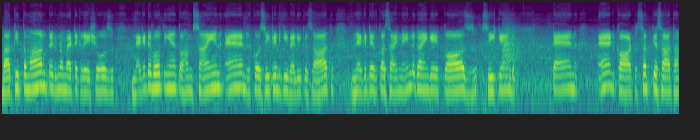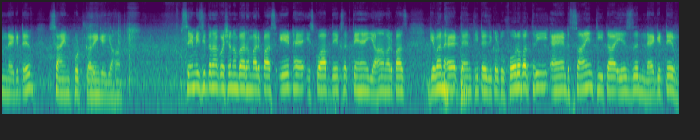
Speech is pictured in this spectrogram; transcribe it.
बाकी तमाम ट्रिग्नोमेटिक रेशोज़ नेगेटिव होती हैं तो हम साइन एंड कोसिकेंड की वैल्यू के साथ नेगेटिव का साइन नहीं लगाएँगे। Cos secant tan and cot सब के साथ हम नेगेटिव साइन पुट करेंगे यहाँ। सेम इसी तरह क्वेश्चन नंबर हमारे पास एट है। इसको आप देख सकते हैं। यहाँ हमारे पास गिवन है tan theta is equal to four over three and sine theta is negative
